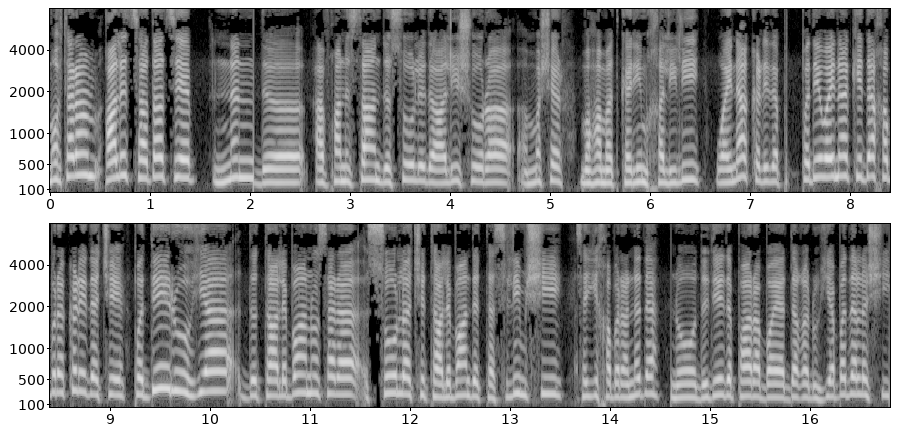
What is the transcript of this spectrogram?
محترم خالد سادات صاحب نن د افغانستان د سولې د عالی شورا مشر محمد کریم خلیلی وینا کړې ده په دې وینا کې دا خبره کړې ده چې په دې روحیه د طالبانو سره سوله چې طالبان د تسلیم شي صحیح خبره نه ده نو د دې لپاره باید دغه روحیه بدله شي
